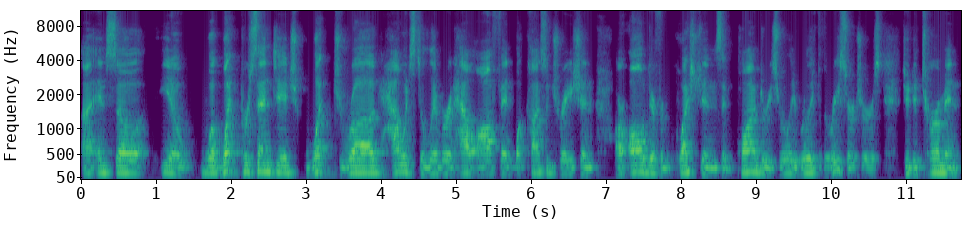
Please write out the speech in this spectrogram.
Uh, and so you know what what percentage what drug how it's delivered how often what concentration are all different questions and quandaries really really for the researchers to determine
